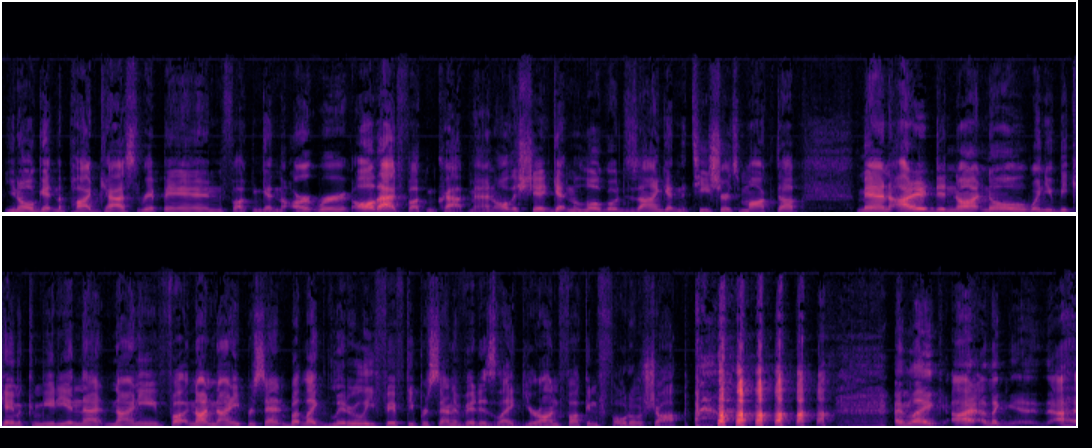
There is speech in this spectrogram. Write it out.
you know, getting the podcast ripping, fucking getting the artwork, all that fucking crap, man. All the shit, getting the logo design, getting the t-shirts mocked up. Man, I did not know when you became a comedian that 90 not 90%, but like literally 50% of it is like you're on fucking Photoshop. and like I like uh,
